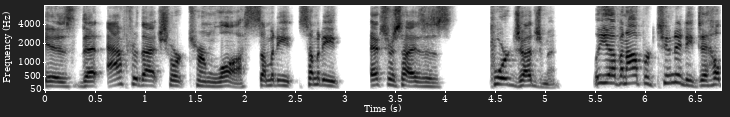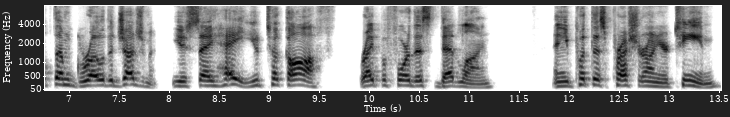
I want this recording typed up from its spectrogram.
is that after that short-term loss, somebody somebody exercises poor judgment well, you have an opportunity to help them grow the judgment. You say, hey, you took off right before this deadline and you put this pressure on your team.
